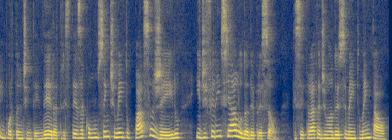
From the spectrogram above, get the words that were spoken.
é importante entender a tristeza como um sentimento passageiro e diferenciá-lo da depressão, que se trata de um adoecimento mental.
